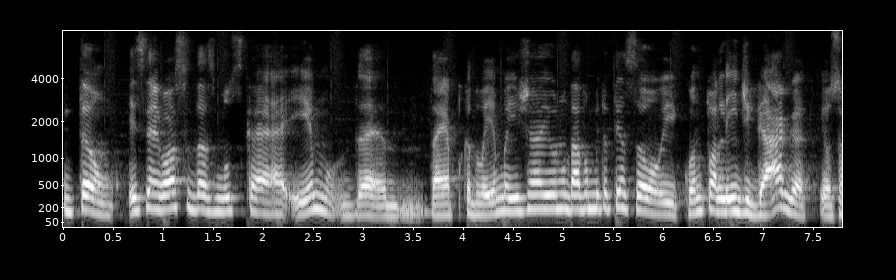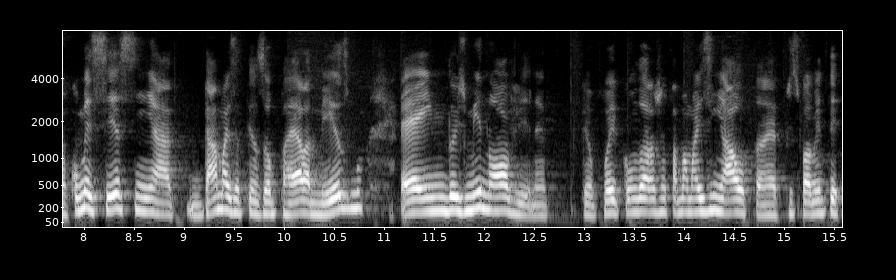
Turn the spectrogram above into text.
Então, esse negócio das músicas emo, da, da, época do emo, aí já eu não dava muita atenção. E quanto a Lady Gaga, eu só comecei assim a dar mais atenção para ela mesmo é em 2009, né? Que foi quando ela já estava mais em alta, né? Principalmente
